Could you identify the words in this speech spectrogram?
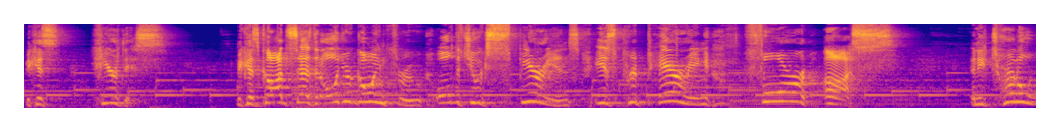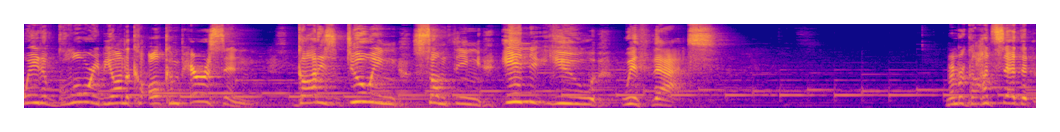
Because hear this because God says that all you're going through, all that you experience, is preparing for us an eternal weight of glory beyond all comparison. God is doing something in you with that. Remember, God said that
